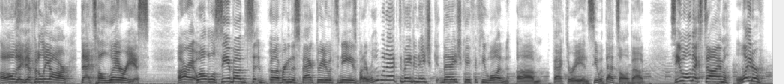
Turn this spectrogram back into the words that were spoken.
Oh, they definitely are. That's hilarious. All right, well, we'll see about uh, bringing this factory to its knees, but I really want to activate an HK, that HK-51 um, factory and see what that's all about. See you all next time. Later.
